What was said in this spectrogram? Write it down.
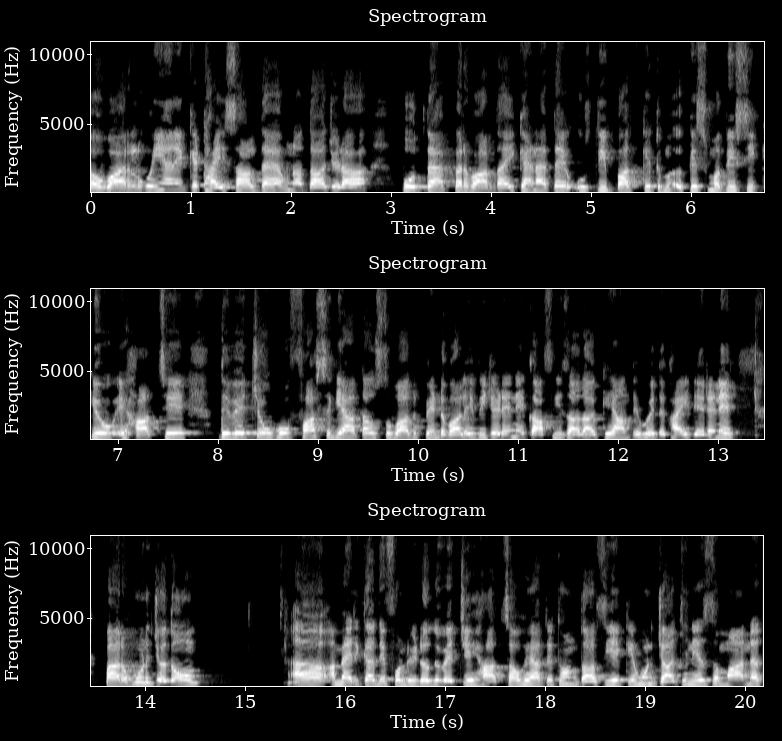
ਵਾਇਰਲ ਹੋਈਆਂ ਨੇ ਕਿ 28 ਸਾਲ ਦਾ ਹੈ, ਉਹਨਾਂ ਦਾ ਜਿਹੜਾ ਪੁੱਤ ਪਰਿਵਾਰ ਦਾ ਇਹ ਕਹਿਣਾ ਤੇ ਉਸ ਦੀ ਬਦ ਕਿਸਮਤੀ ਸੀ ਕਿ ਉਹ ਇਹ ਹਾਦਸੇ ਦੇ ਵਿੱਚ ਉਹ ਫਸ ਗਿਆ ਤਾਂ ਉਸ ਤੋਂ ਬਾਅਦ ਪਿੰਡ ਵਾਲੇ ਵੀ ਜਿਹੜੇ ਨੇ ਕਾਫੀ ਜ਼ਿਆਦਾ ਅੱਗੇ ਆਉਂਦੇ ਹੋਏ ਦਿਖਾਈ ਦੇ ਰਹੇ ਨੇ। ਪਰ ਹੁਣ ਜਦੋਂ, ਅਹ ਅਮਰੀਕਾ ਦੇ ਫਲੋਰੀਡਾ ਦੇ ਵਿੱਚ ਇਹ ਹਾਦਸਾ ਹੋਇਆ ਤੇ ਤੁਹਾਨੂੰ ਦੱਸ ਦਈਏ ਕਿ ਹੁਣ ਜੱਜ ਨੇ ਜ਼ਮਾਨਤ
